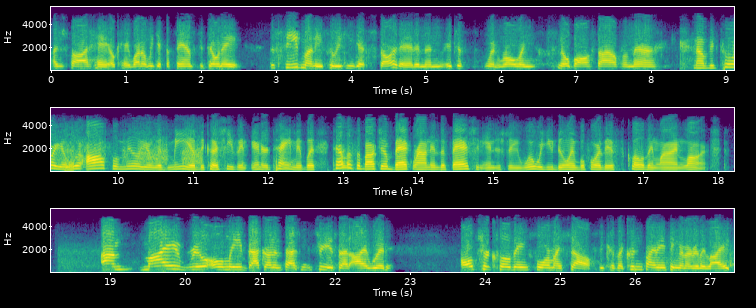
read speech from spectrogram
I just thought, hey, okay, why don't we get the fans to donate the seed money so we can get started? And then it just went rolling snowball style from there. Now, Victoria, we're all familiar with Mia because she's in entertainment, but tell us about your background in the fashion industry. What were you doing before this clothing line launched? Um, my real only background in the fashion industry is that I would alter clothing for myself because I couldn't find anything that I really liked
